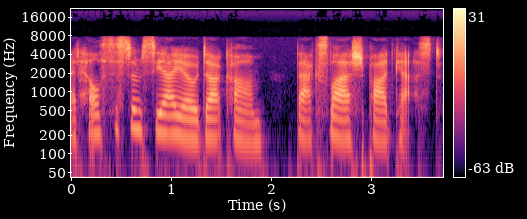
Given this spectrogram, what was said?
at healthsystemcio.com backslash podcast.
